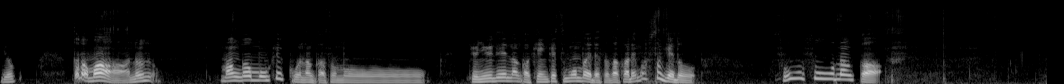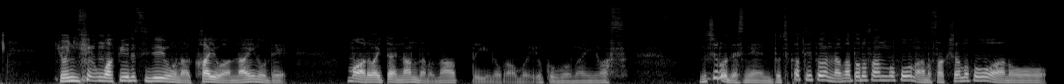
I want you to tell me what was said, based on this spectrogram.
よ、ただ、まあ、あの、漫画も結構、なんか、その、巨乳でなんか献血問題で叩かれましたけど、そうそうなんか、巨乳をアピールするような回はないので、まああれは一体何だろうなっていうのがもうよく思います。むしろですね、どっちかというと長瀞さんの方のあの作者の方はあの、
